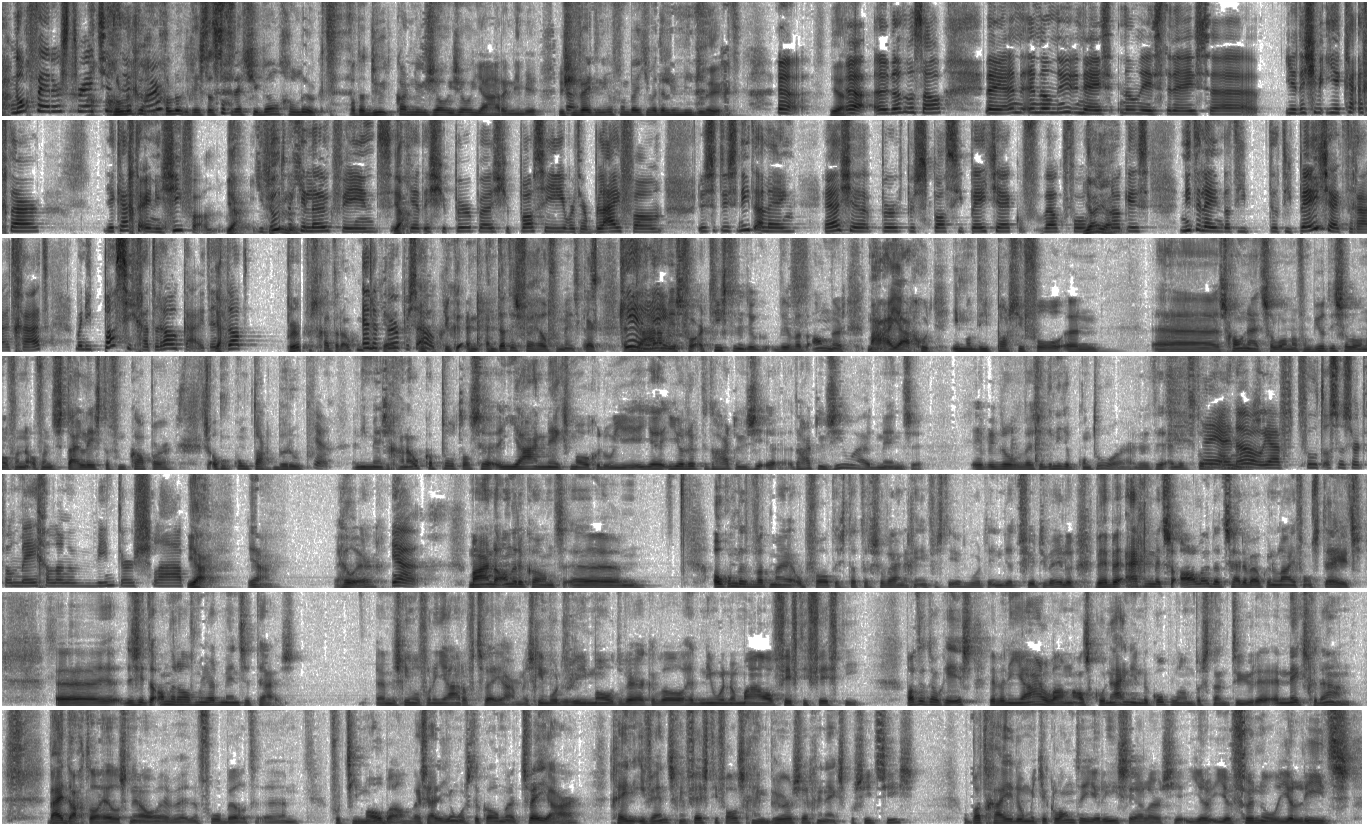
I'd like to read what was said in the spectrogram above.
nog verder stretchen, Gelukkig, zeg maar. gelukkig is dat stretchje wel gelukt. Want dat duurt, kan nu sowieso jaren niet meer. Dus je weet in ieder geval een beetje waar de limiet ligt. Ja, Ja. ja. dat was al. Nee, en, en dan nu ineens, en dan is het ineens. je, dus je, je krijgt daar. Je krijgt er energie van. Ja, Je doet wat je leuk vindt. Ja. het is je purpose, je passie. Je wordt er blij van. Dus het is niet alleen. Hè, als je purpose, passie, paycheck of welk vorm Ja, dan ook is. Niet alleen dat die, dat die paycheck eruit gaat. Maar die passie gaat er ook uit. En Ja. dat. Purpose gaat er ook een En de uit. purpose ook. je- en, en dat is voor heel veel mensen. Kijk, en daarom is voor artiesten natuurlijk weer wat anders. Maar ja, goed, iemand die passievol een eh, schoonheidssalon of een beauty salon of een, of een stylist of een kapper, is ook een contactberoep. Ja. En die mensen gaan ook kapot als ze een jaar niks mogen doen. Je, je, je rukt het hart, en zie- het hart en ziel uit mensen. Ik bedoel, wij zitten niet op kantoor. Dat, en dat is toch Nee, know. Ja, het voelt als een soort van mega lange winterslaap. Ja, ja, heel erg. Ja. Maar aan de andere kant, ehm, ook omdat wat mij opvalt, is dat er zo weinig geïnvesteerd wordt in dat virtuele. We hebben eigenlijk met z'n allen, dat zeiden we ook in live on stage, eh, er zitten anderhalf miljard mensen thuis. Eh, misschien wel voor een jaar of twee jaar. Misschien wordt remote werken wel het nieuwe normaal 50-50. Wat het ook is, we hebben een jaar lang als konijn in de koplampen staan turen en niks gedaan. Wij dachten al heel snel, een voorbeeld ehm, voor T-Mobile. Wij zeiden jongens, er komen twee jaar geen events, geen festivals, geen beurzen, geen exposities. Wat ga je doen met je klanten, je resellers, je, je funnel, je leads?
